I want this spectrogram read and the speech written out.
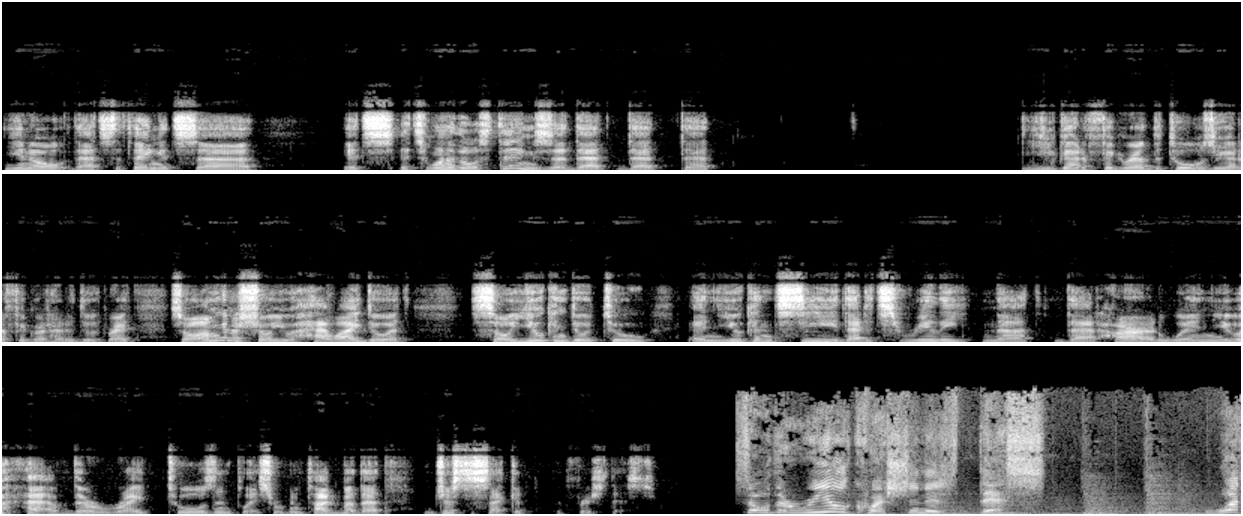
you know that's the thing it's uh it's it's one of those things that that that you got to figure out the tools you got to figure out how to do it right? So I'm going to show you how I do it so you can do it too and you can see that it's really not that hard when you have the right tools in place. So we're going to talk about that in just a second but first this. So the real question is this what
